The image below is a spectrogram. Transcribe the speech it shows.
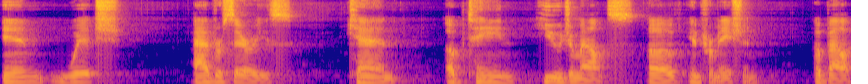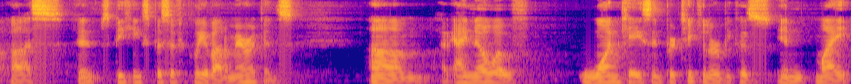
in which adversaries can obtain huge amounts of information about us, and speaking specifically about Americans. Um, I, I know of one case in particular because in my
